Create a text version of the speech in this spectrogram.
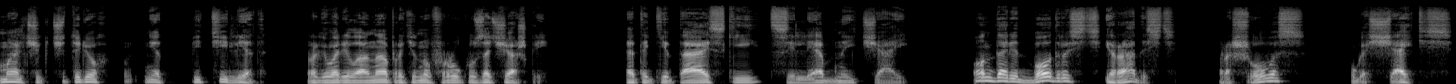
Мальчик четырех, нет, пяти лет», — проговорила она, протянув руку за чашкой. «Это китайский целебный чай. Он дарит бодрость и радость. Прошу вас, угощайтесь».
